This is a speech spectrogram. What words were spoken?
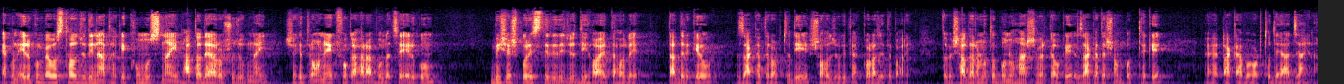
এখন এরকম ব্যবস্থাও যদি না থাকে, খুমুস নাই, ভাতা দেওয়ারও সুযোগ নাই, সেক্ষেত্রে অনেক ফোকাহারা বলেছে, এরকম বিশেষ পরিস্থিতি যদি হয়, তাহলে তাদেরকেও জাকাতের অর্থ দিয়ে সহযোগিতা করা যেতে পারে। তবে সাধারণত বনু হাসিমের কাউকে জাকাতের সম্পদ থেকে টাকা বা অর্থ দেওয়া যায় না।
